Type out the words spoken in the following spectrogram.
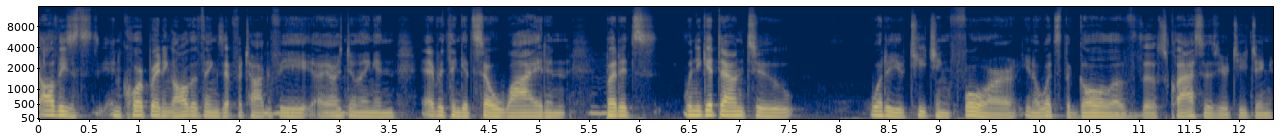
all these incorporating all the things that photography mm-hmm. uh, are mm-hmm. doing, and everything gets so wide. And mm-hmm. but it's when you get down to what are you teaching for? You know, what's the goal of those classes you're teaching?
